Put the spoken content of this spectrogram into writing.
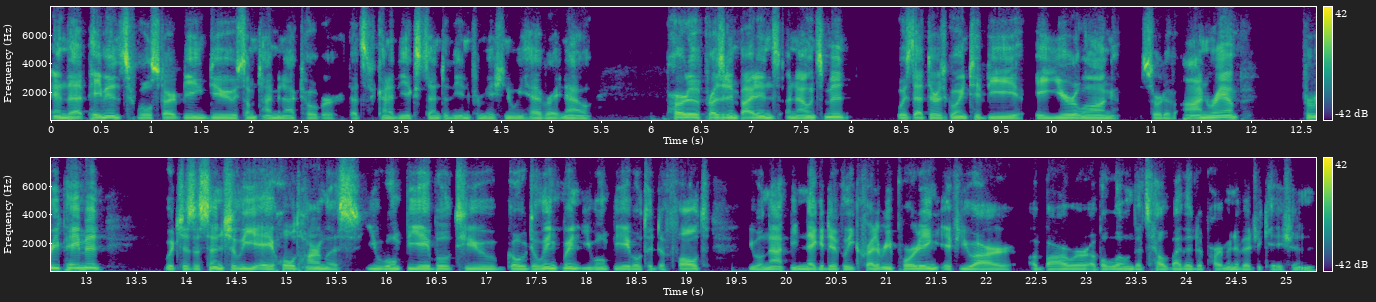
and that payments will start being due sometime in October. That's kind of the extent of the information we have right now. Part of President Biden's announcement was that there's going to be a year long sort of on ramp for repayment, which is essentially a hold harmless. You won't be able to go delinquent, you won't be able to default, you will not be negatively credit reporting if you are a borrower of a loan that's held by the Department of Education.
